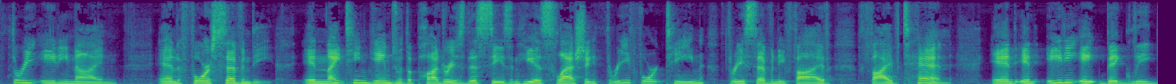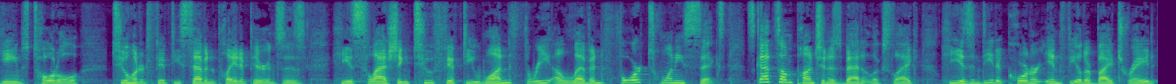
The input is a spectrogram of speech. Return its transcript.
389, and 470. In 19 games with the Padres this season, he is slashing 314, 375, 510 and in 88 big league games total, 257 plate appearances, he's slashing 251, 311, 426. He's got some punch in his bat, it looks like. He is indeed a corner infielder by trade,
